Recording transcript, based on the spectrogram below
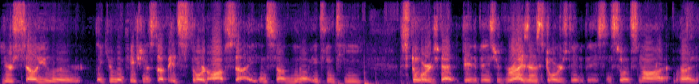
your cellular, like your location and stuff, it's stored offsite in some you know AT and T storage that database or Verizon storage database, and so it's not right.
